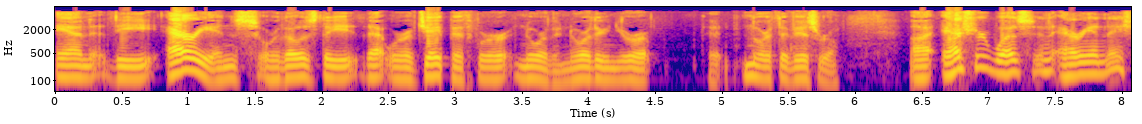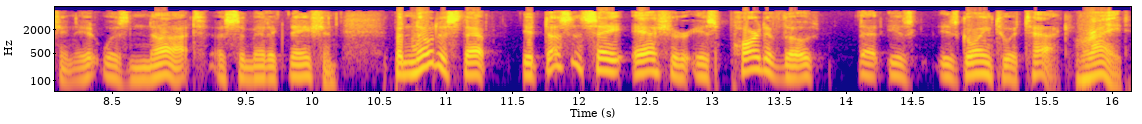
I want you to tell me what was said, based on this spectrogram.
And the Aryans, or those the, that were of Japheth, were northern, northern Europe, north of Israel. Uh, Asher was an Aryan nation. It was not a Semitic nation. But notice that it doesn't say Asher is part of those that is, is going to attack. Right.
